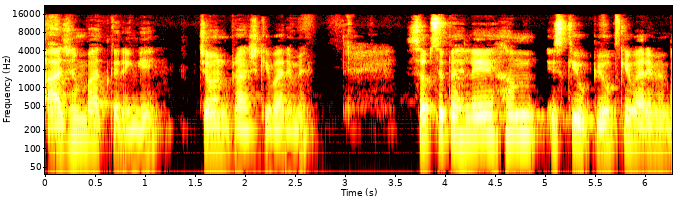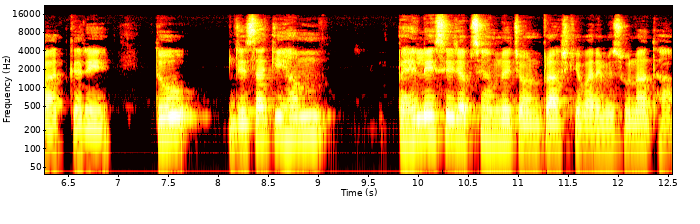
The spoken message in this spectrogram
आज हम बात करेंगे च्यवनप्राश के बारे में। सबसे पहले हम इसके उपयोग के बारे में बात करें तो जैसा कि हम पहले से जब से हमने च्यवनप्राश के बारे में सुना था,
